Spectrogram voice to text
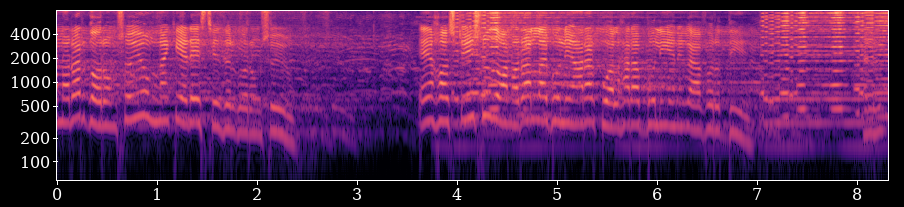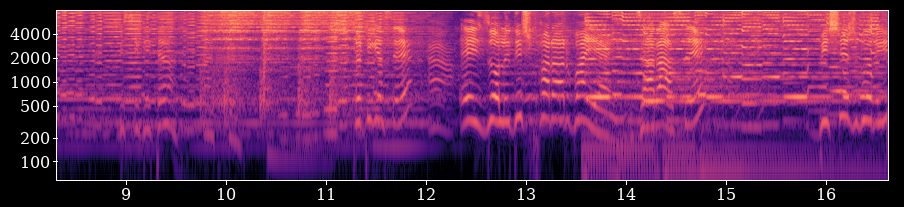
অনরার গরম সইম নাকি এটা স্টেজের গরম সইম এ হস্টে শুধু অনরার লাই বলি, আর কোয়াল হারাপ বলি, এনে গাফরত দিয়ে। আচ্ছা। তো ঠিক আছে, এই জলিদিস ফাড়ার ভাই যারা আছে, বিশেষ করি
